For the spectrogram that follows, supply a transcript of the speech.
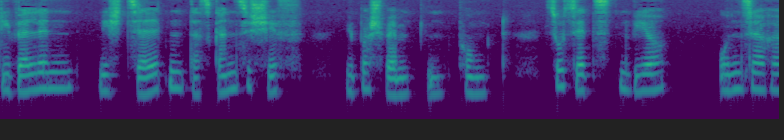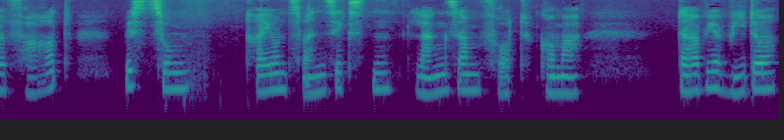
die Wellen nicht selten das ganze Schiff überschwemmten. So setzten wir unsere Fahrt bis zum 23. langsam fort, da wir wieder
